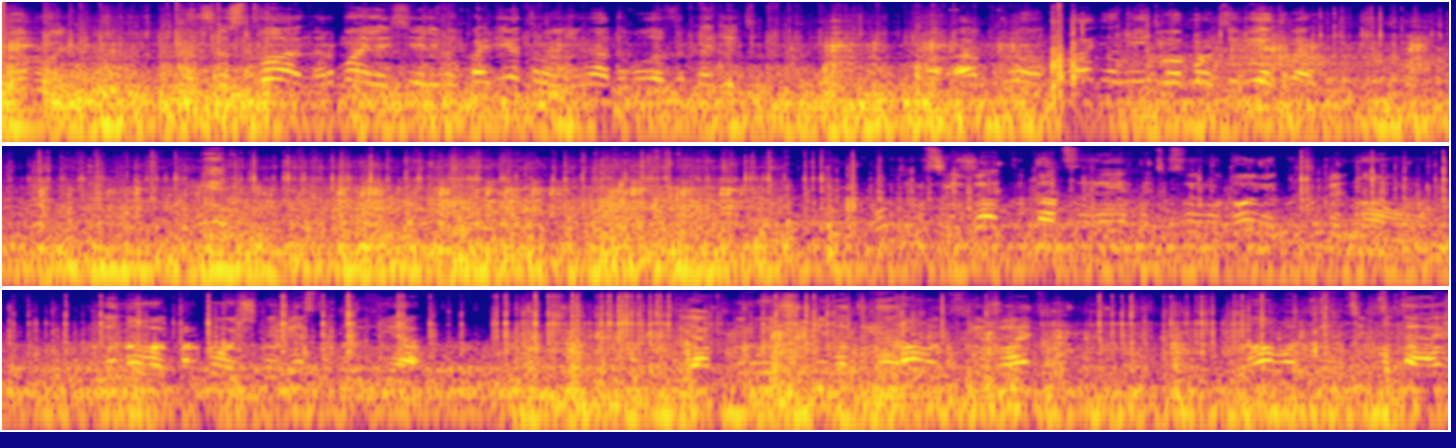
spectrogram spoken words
герой. Торжества, нормально сели мы по ветру, не надо было заходить. А, а планер, видимо, против ветра. Будем съезжать, пытаться заехать к своему домику теперь новому. У меня новое парковочное место, друзья. Я к нему еще не натренирован съезжать. Но вот, видите, пытаюсь.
